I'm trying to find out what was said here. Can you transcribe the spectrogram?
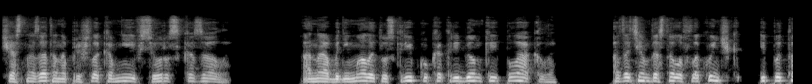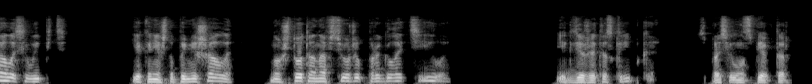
Час назад она пришла ко мне и все рассказала. Она обнимала эту скрипку, как ребенка, и плакала, а затем достала флакончик и пыталась выпить. Я, конечно, помешала, но что-то она все же проглотила. — И где же эта скрипка? — спросил инспектор.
